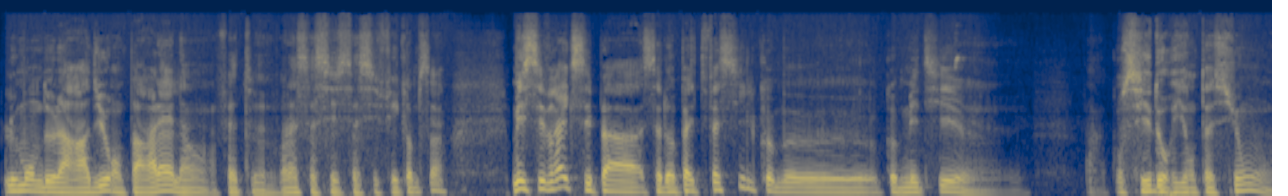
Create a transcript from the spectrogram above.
le monde de la radio en parallèle. Hein, en fait, euh, voilà, ça s'est ça s'est fait comme ça. Mais c'est vrai que c'est pas, ça doit pas être facile comme comme métier, un conseiller d'orientation.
